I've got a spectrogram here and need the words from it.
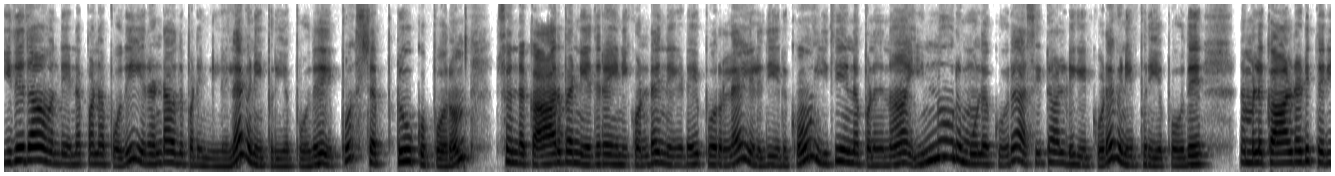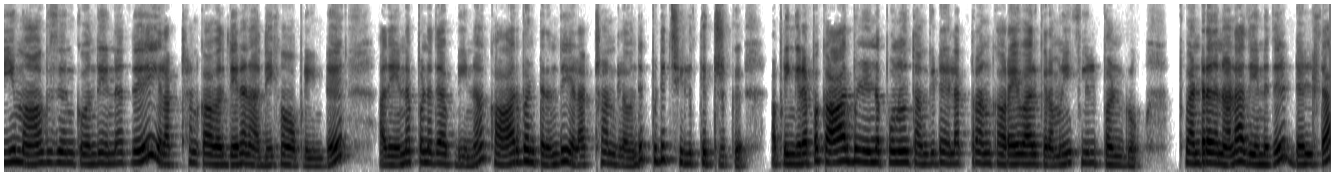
இதுதான் வந்து என்ன பண்ண போகுது? இரண்டாவது படிநிலையில் வினைபுரிய போகுது. இப்போது ஸ்டெப் டூக்கு போகிறோம் ஸோ இந்த கார்பன் எதிரணி கொண்ட இந்த இடைப்பொருளை எழுதியிருக்கோம். இது என்ன பண்ணுதுன்னா இன்னொரு மூலக்கூறு அசிட்டால்டிகை கூட வினைபுரிய போகுது. நம்மளுக்கு ஆல்ரெடி தெரியும் ஆக்சிஜனுக்கு வந்து என்னது? எலக்ட்ரான் கவர் திறன் அதிகம் அப்படின்ட்டு. அது என்ன பண்ணுது அப்படின்னா கார்பன் எலக்ட்ரான்களை வந்து பிடிச்சு இழுத்துட்ருக்கு அப்படிங்கிறப்ப கார்பன் என்ன பண்ணும்? தங்கிட்ட எலக்ட்ரான் குறைவாக இருக்கிற மாதிரி ஃபீல் பண்ணுறோம் பண்ணுறதுனால அது என்னது? டெல்டா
